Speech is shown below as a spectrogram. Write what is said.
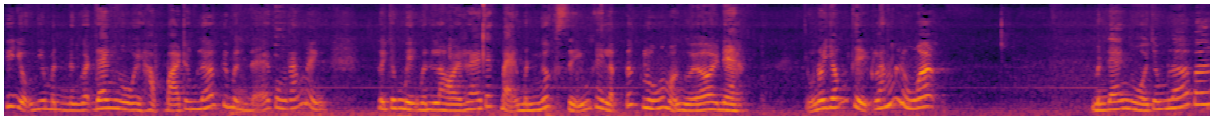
Ví dụ như mình có- đang ngồi học bài trong lớp cái mình để con rắn này từ trong miệng mình lòi ra các bạn mình ngất xỉu ngay lập tức luôn á mọi người ơi nè. Tụi nó giống thiệt lắm luôn á. Mình đang ngồi trong lớp á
